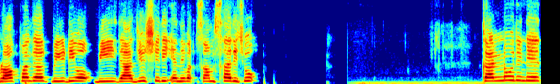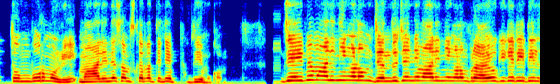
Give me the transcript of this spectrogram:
block panchayat B D O B Rajeshwari എന്നിവർ സംസാരിച്ചു. കണ്ണൂരിന്റെ തുമ്പൂർ മൊഴി മാലിന്യ സംസ്കരണത്തിന്റെ പുതിയ മുഖം. ജൈവ മാലിന്യങ്ങളും ജന്തുജന്യ മാലിന്യങ്ങളും പ്രായോഗിക രീതിയിൽ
